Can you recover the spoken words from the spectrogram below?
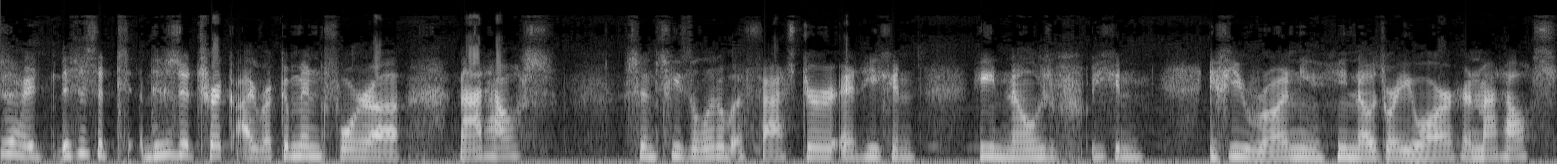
This is a this is a trick I recommend for uh, Madhouse, since he's a little bit faster and he can he knows he can if you run he, he knows where you are in Madhouse.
